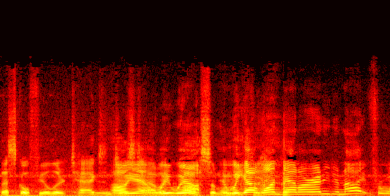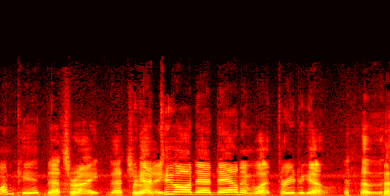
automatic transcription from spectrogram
Let's go feel their tags and Oh just yeah, have we an will. awesome and we got one down already tonight for one kid. That's right. That's We right. We got two all dead down and what? Three to go.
